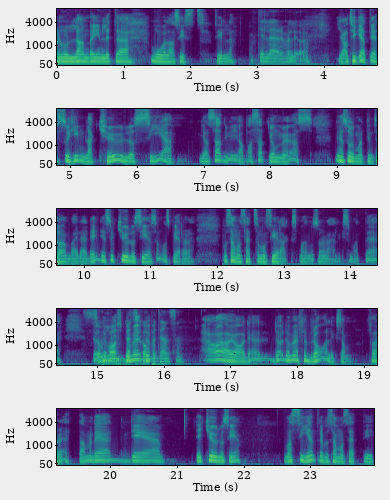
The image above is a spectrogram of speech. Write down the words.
det nog landa in lite mål assist till det. Det lär det väl göra. Jag tycker att det är så himla kul att se. Jag, satt, jag bara satt ju och mös när jag såg Martin Törnberg där. Det, det är så kul att se sådana spelare. På samma sätt som man ser Axman och sådana där. Liksom, att, eh, som de, har spetskompetensen. De, ja, ja, ja. De, de, är för bra liksom för etta. Men det, det, det är kul att se. Man ser inte det på samma sätt i,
